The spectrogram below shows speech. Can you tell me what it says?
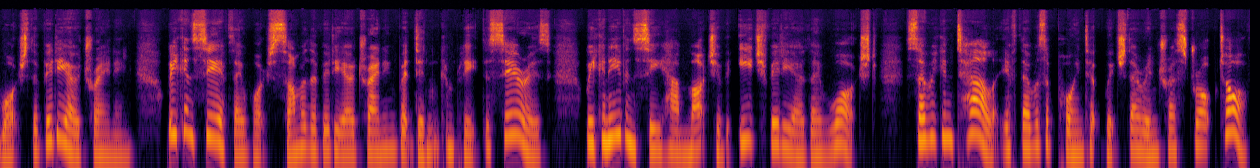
watch the video training. We can see if they watched some of the video training but didn't complete the series. We can even see how much of each video they watched, so we can tell if there was a point at which their interest dropped off.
